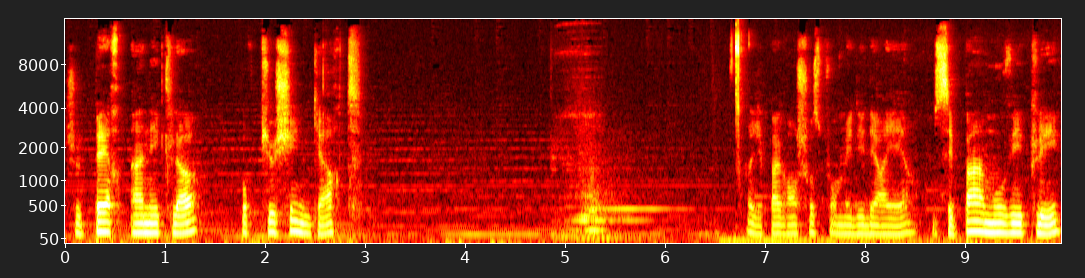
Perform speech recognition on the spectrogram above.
Je perds un éclat pour piocher une carte. J'ai pas grand chose pour m'aider derrière. C'est pas un mauvais play.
